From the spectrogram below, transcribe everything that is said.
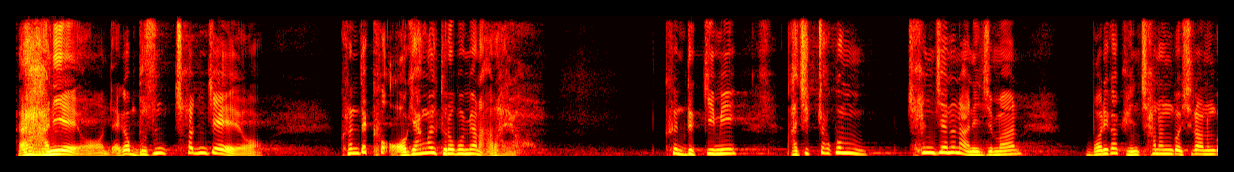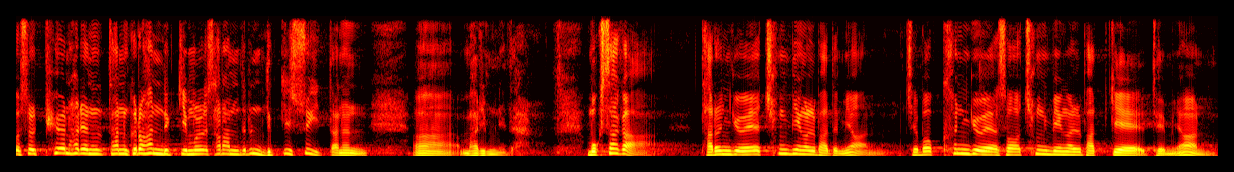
아, 아니에요. 내가 무슨 천재예요. 그런데 그 억양을 들어보면 알아요. 그 느낌이 아직 조금 천재는 아니지만 머리가 괜찮은 것이라는 것을 표현하려는 듯한 그러한 느낌을 사람들은 느낄 수 있다는 어, 말입니다. 목사가 다른 교회에 청빙을 받으면 제법 큰 교회에서 청빙을 받게 되면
